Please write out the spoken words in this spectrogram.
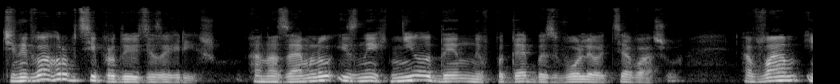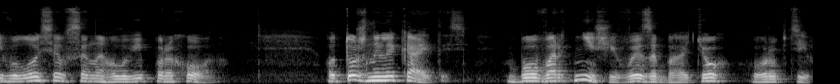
Чи не два горобці продаються за гріш, а на землю із них ні один не впаде без волі Отця вашого, а вам і волосся все на голові пораховано. Отож не лякайтесь, бо вартніші ви за багатьох горобців.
